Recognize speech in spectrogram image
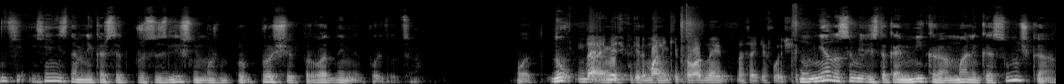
я, я не знаю, мне кажется, это просто излишне, можно проще проводными пользоваться. Вот. Ну, да, иметь какие-то маленькие проводные на всякий случай. У меня на самом деле есть такая микро маленькая сумочка,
